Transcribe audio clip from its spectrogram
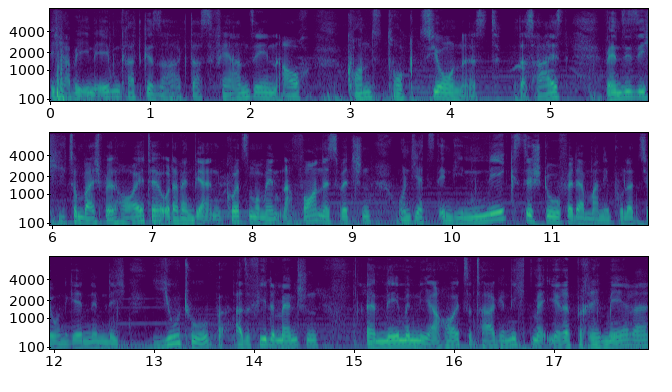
Ich habe Ihnen eben gerade gesagt, dass Fernsehen auch Konstruktion ist. Das heißt, wenn Sie sich zum Beispiel heute oder wenn wir einen kurzen Moment nach vorne switchen und jetzt in die nächste Stufe der Manipulation gehen, nämlich YouTube. Also viele Menschen äh, nehmen ja heutzutage nicht mehr ihre primäre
